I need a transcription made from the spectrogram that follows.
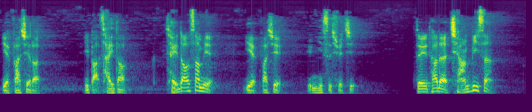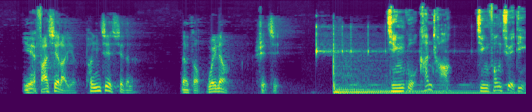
也发现了一把菜刀，菜刀上面也发现有疑似血迹。在他的墙壁上也发现了有喷溅性的呢那种微量血迹。经过勘查，警方确定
